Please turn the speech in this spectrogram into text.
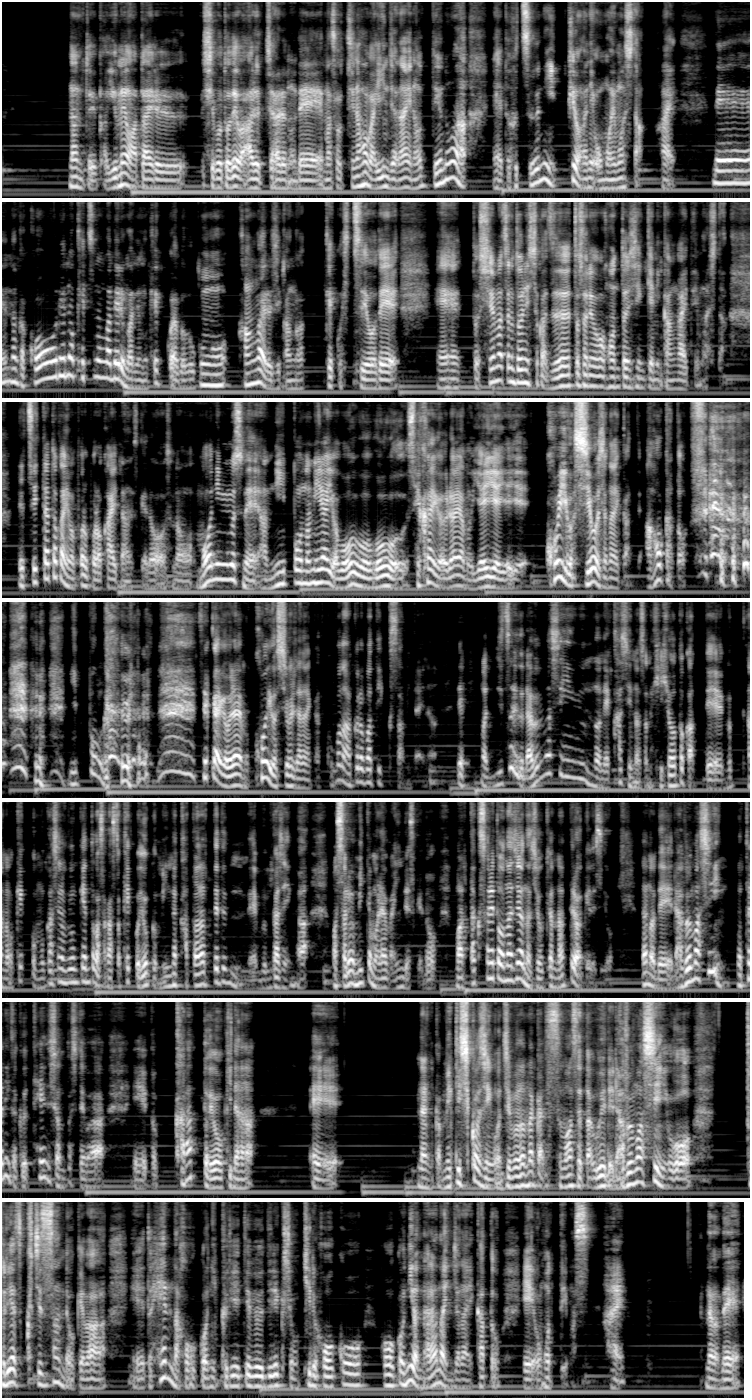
なんというか夢を与える仕事ではあるっちゃあるので、まあそっちの方がいいんじゃないのっていうのは、えー、っと普通にピュアに思いました。はい。で、なんかこれの結論が出るまでも結構やっぱ僕も考える時間が結構必要で、えー、っと、週末の土日とかずっとそれを本当に真剣に考えていました。で、ツイッターとかにもポロポロ書いたんですけど、その、モーニング娘。あの日本の未来はウォウォウォウウォウ、世界が羨む、イェイイェイイェイイェイ、恋をしようじゃないかって、アホかと。日本が 世界が羨む、恋をしようじゃないか。ここのアクロバティックさみたいな。で、まあ、実はラブマシンのね、歌詞のその批評とかって、あの、結構昔の文献とか探すと結構よくみんな語ってるんで、文化人が。まあ、それを見てもらえばいいんですけど、全くそれと同じような状況になってるわけけですよ。なので、ラブマシーンのとにかくテンションとしては、えっ、ー、と、カラッと陽気な、えー、なんかメキシコ人を自分の中で住ませた上でラブマシーンをとりあえず口ずさんでおけば、えっ、ー、と、変な方向にクリエイティブディレクションを切る方向、方向にはならないんじゃないかと、えー、思っています。はい。なので、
